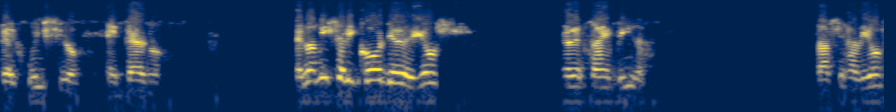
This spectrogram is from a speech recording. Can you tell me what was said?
del juicio eterno. En la misericordia de Dios, Él está en vida. Gracias a Dios.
